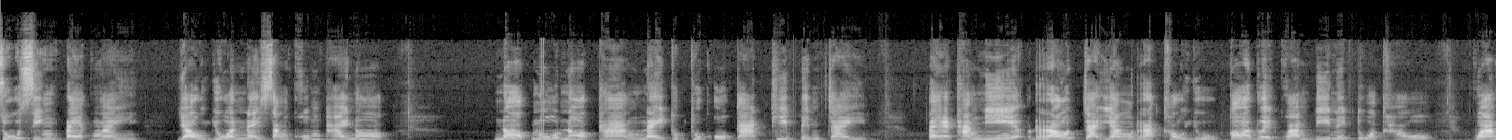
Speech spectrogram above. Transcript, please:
สู่สิ่งแปลกใหม่ เย้ายวนในสังคมภายนอก นอกลู่นอกทางในทุกๆโอกาสที่เป็นใจ แต่ทั้งนี้เราจะยังรักเขาอยู่ก็ด้วยความดีในตัวเขา ความ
